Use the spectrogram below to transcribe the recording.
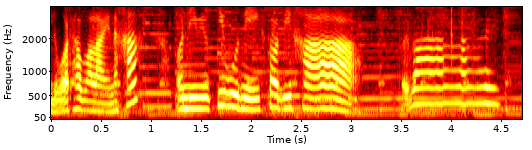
หรือว่าทำอะไรนะคะ วันนี้มิวกี้บูนิกสวัสดีค่ะบ๊ายบาย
